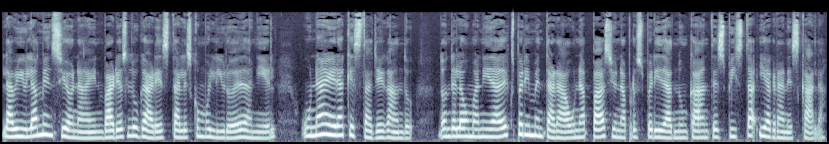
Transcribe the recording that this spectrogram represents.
La Biblia menciona en varios lugares, tales como el libro de Daniel, una era que está llegando, donde la humanidad experimentará una paz y una prosperidad nunca antes vista y a gran escala.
